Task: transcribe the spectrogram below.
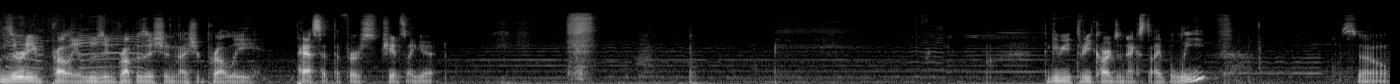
It's already probably a losing proposition. I should probably pass at the first chance I get. They give you three cards next, I believe. So,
